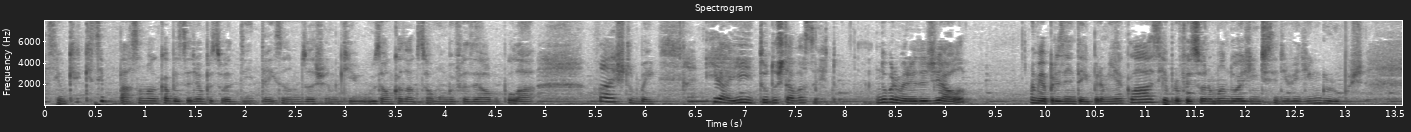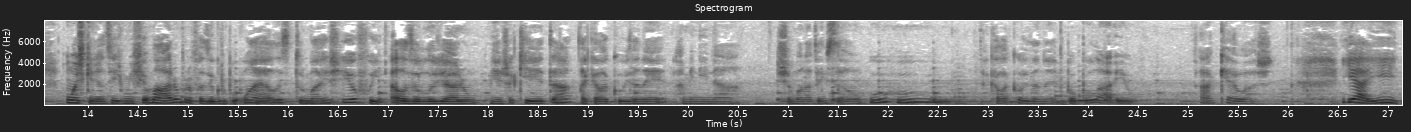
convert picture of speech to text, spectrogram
Assim, o que é que se passa na cabeça de uma pessoa de 10 anos achando que usar um casaco salmão vai fazer ela popular? Mas tudo bem. E aí, tudo estava certo. No primeiro dia de aula, eu me apresentei para minha classe e a professora mandou a gente se dividir em grupos. Umas crianças me chamaram para fazer grupo com elas e tudo mais, e eu fui. Elas elogiaram minha jaqueta, aquela coisa, né? A menina chamando a atenção. Uhul! Aquela coisa, né? Popular. Eu. Aquelas. E aí,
